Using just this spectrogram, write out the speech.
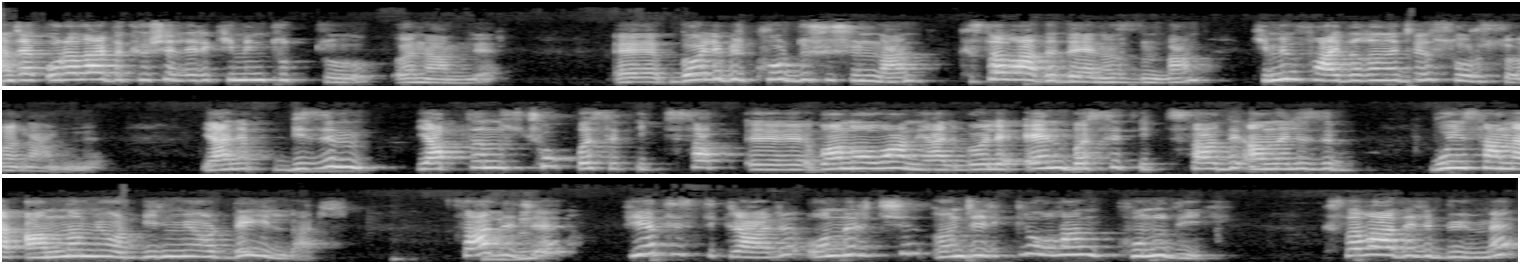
Ancak oralarda köşeleri kimin tuttuğu önemli. E, böyle bir kur düşüşünden kısa vadede en azından kimin faydalanacağı sorusu önemli. Yani bizim yaptığımız çok basit iktisat e, one on one yani böyle en basit iktisadi analizi bu insanlar anlamıyor, bilmiyor değiller. Sadece hı hı. fiyat istikrarı onlar için öncelikli olan konu değil. Kısa vadeli büyüme,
